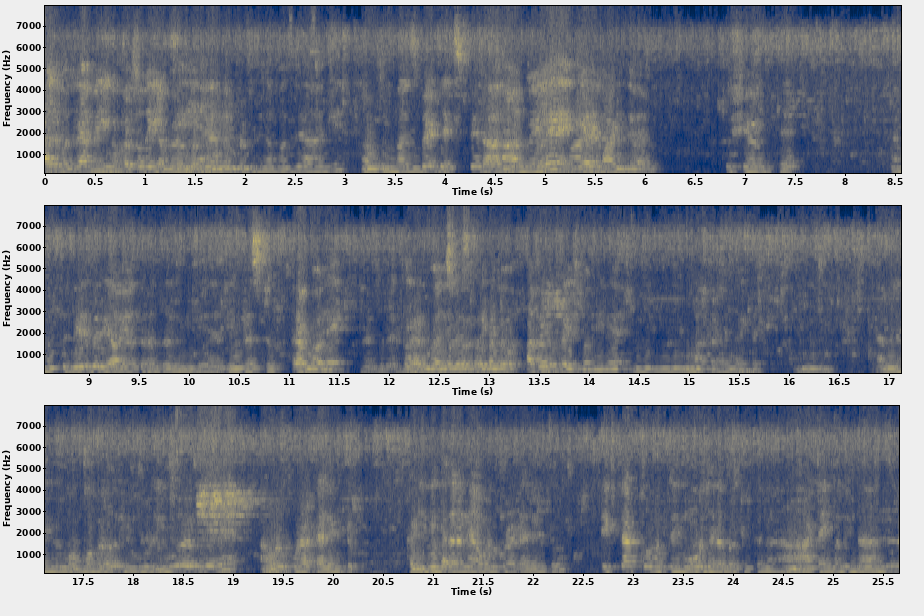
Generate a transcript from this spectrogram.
ಅಲ್ಲ ಮದ್ವೆ ಆದ್ಮೇಲೆ ಇನ್ನೂ ಕಳ್ಸೋದೇ ಇಲ್ಲ. ಮದ್ವೆ ಮನೆಗೆ. ಆದ್ಮೇಲೆ ಕಳ್ಸೋದಿಲ್ಲ. ಮದ್ವೆ ಆಗಿ. ನಿಮ್ಮ ಹಸ್ಬೆಂಡ್ ಎಕ್ಸ್ಪೈರ್ ಆದ್ಮೇಲೆ ಎರಡು ಮಾಡಿದ್ವಿ ಮತ್ತು ಬೇರೆ ಬೇರೆ ಯಾವ ಯಾವ ತರದ್ದು ನಿಮಗೆ ಇಂಟ್ರೆಸ್ಟ್ ರಂಗೋಲೆ. ಸ್ಪರ್ಧೆಗಳು ಅದರಲ್ಲೂ ಪ್ರೈಸ್ ಬಂದಿದೆ. ಮಾತಾಡೋಣ ಇದೆ ಆಮೇಲೆ ಇವ್ರ ಮೊಮ್ಮಗಳು ಇವ್ರು ಇವ್ರಂಗೆನೆ ಅವಳು ಕೂಡ ಟ್ಯಾಲೆಂಟ್ ಕಡಿಮೆ ಥರನೇ ಅವಳು ಕೂಡ ಟ್ಯಾಲೆಂಟು ಟಿಕ್ ಟಾಕ್ ಮತ್ತೆ ಮೋಜ್ ಎಲ್ಲ ಬರ್ತಿತ್ತಲ್ಲ ಆ ಟೈಮಲ್ಲಿ ನನ್ನ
